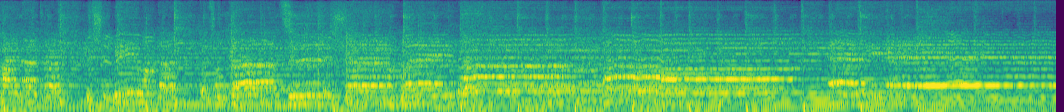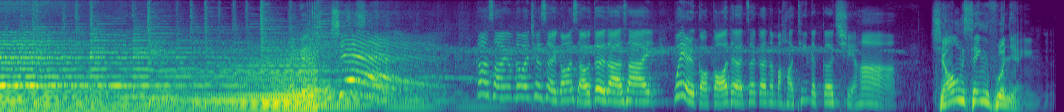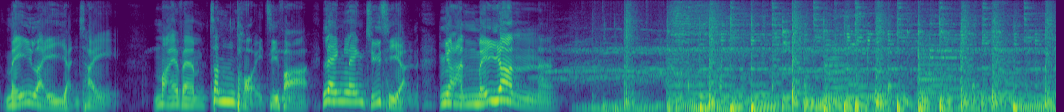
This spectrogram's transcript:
快乐的，有时迷惘的，都从各自学会了。謝謝。多謝晒咁多位出世歌手，多謝晒威爾哥哥的這個那麼好聽的歌曲哈。掌聲歡迎美麗人妻 My FM 真台之花靚靚主持人顏美欣。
